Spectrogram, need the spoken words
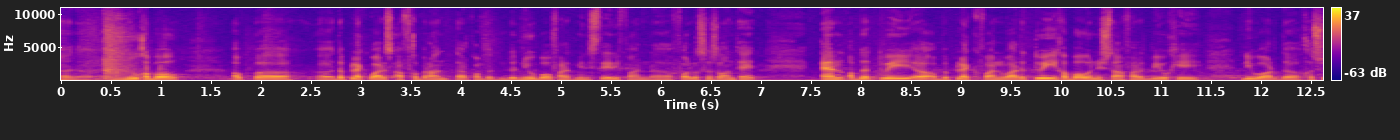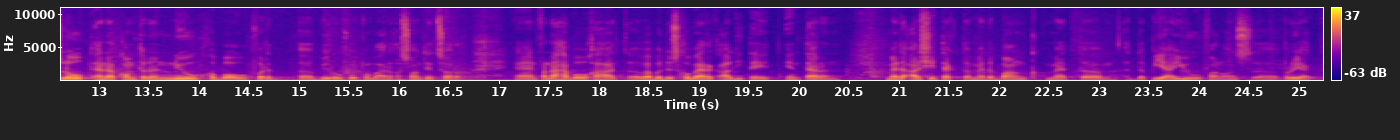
een, nieuw gebouw op uh, de plek waar is afgebrand. Daar komt de, nieuwbouw van het ministerie van uh, Volksgezondheid. En op de, twee, uh, op de plek van waar de twee gebouwen nu staan van het BOG, die worden gesloopt. En dan komt er een nieuw gebouw voor het Bureau voor Openbare Gezondheidszorg. En vandaag hebben we gehad, we hebben dus gewerkt al die tijd intern met de architecten, met de bank, met de PIU van ons project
